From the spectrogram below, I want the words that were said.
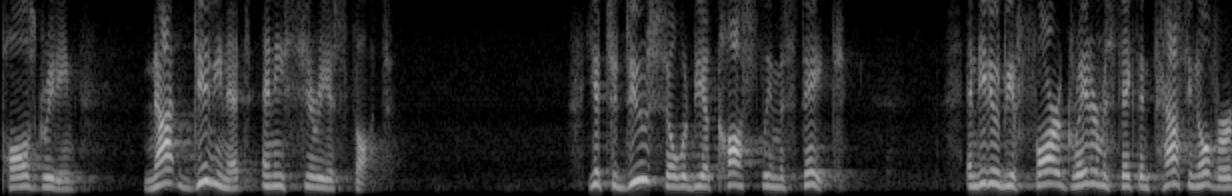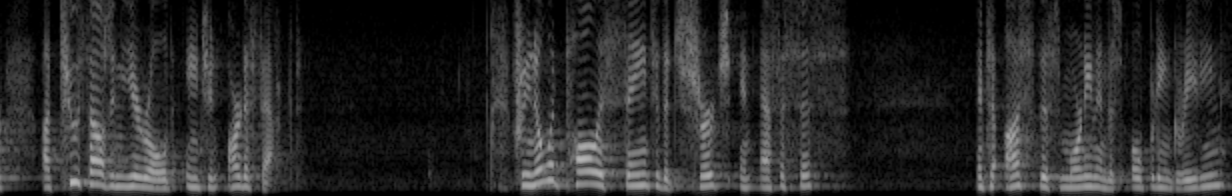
Paul's greeting, not giving it any serious thought. Yet to do so would be a costly mistake. Indeed, it would be a far greater mistake than passing over a 2,000 year old ancient artifact. For you know what Paul is saying to the church in Ephesus and to us this morning in this opening greeting?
